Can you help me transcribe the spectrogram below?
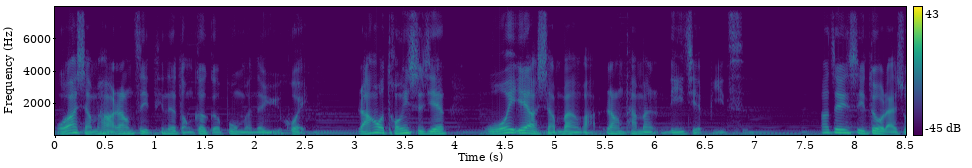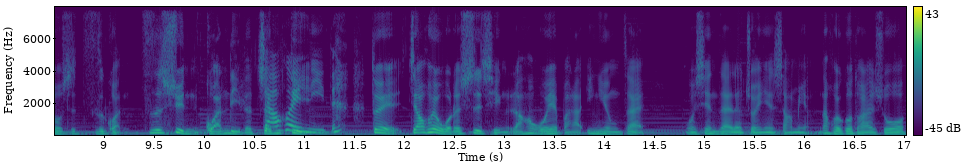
我要想办法让自己听得懂各个部门的语汇，然后同一时间我也要想办法让他们理解彼此。那这件事情对我来说是资管资讯管理的真谛，教会你的，对，教会我的事情，然后我也把它应用在我现在的专业上面。那回过头来说，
